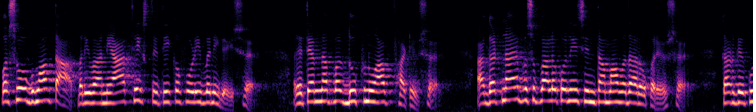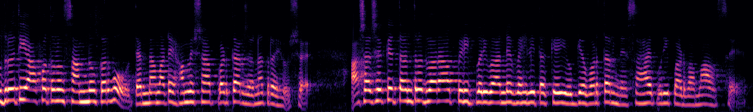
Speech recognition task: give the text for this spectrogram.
પશુઓ ગુમાવતા પરિવારની આર્થિક સ્થિતિ કફોડી બની ગઈ છે અને તેમના પર દુઃખનું આપ ફાટ્યું છે. આ ઘટનાએ પશુપાલકોની ચિંતામાં વધારો કર્યો છે. કારણ કે કુદરતી આફતોનો સામનો કરવો તેમના માટે હંમેશા પડકારજનક રહ્યો છે. આશા છે કે તંત્ર દ્વારા પીડિત પરિવારને વહેલી તકે યોગ્ય વળતરને સહાય પૂરી પાડવામાં આવશે.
